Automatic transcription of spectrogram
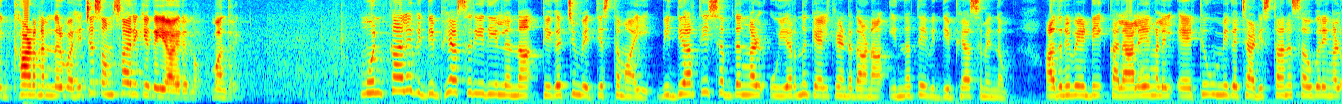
ഉദ്ഘാടനം നിർവഹിച്ച് സംസാരിക്കുകയായിരുന്നു മന്ത്രി. മുൻകാല വിദ്യാഭ്യാസ രീതിയിൽ നിന്ന് തികച്ചും വ്യത്യസ്തമായി വിദ്യാർത്ഥി ശബ്ദങ്ങൾ ഉയർന്നു കേൾക്കേണ്ടതാണ് ഇന്നത്തെ വിദ്യാഭ്യാസമെന്നും അതിനുവേണ്ടി കലാലയങ്ങളിൽ ഏറ്റവും മികച്ച അടിസ്ഥാന സൗകര്യങ്ങൾ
